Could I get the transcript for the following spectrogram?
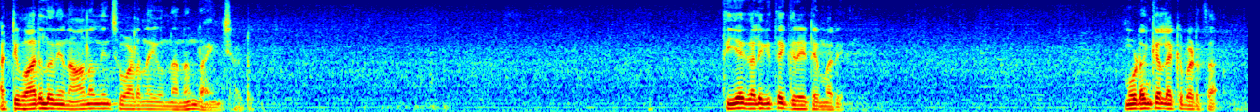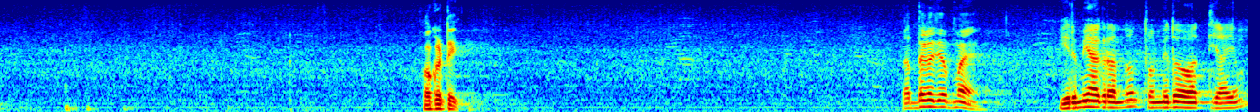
అట్టి వారిలో నేను ఆనందించువాడనై ఉన్నానని రాయించాడు. తీయగలిగితే గ్రేటే మరి. మూడంకెలు లెక్క పెడతా. ఒకటి. పెద్దగా చెప్పమాయ్ ఇర్మియా గ్రంథం తొమ్మిదో అధ్యాయం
